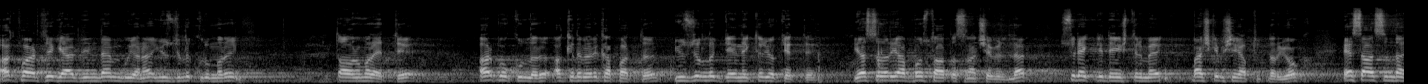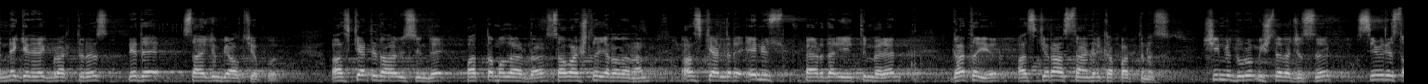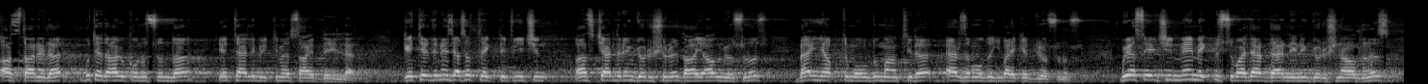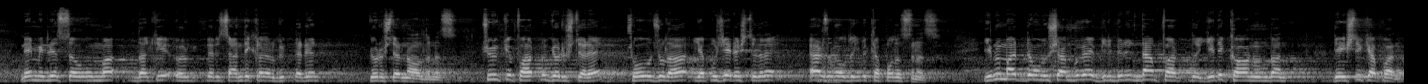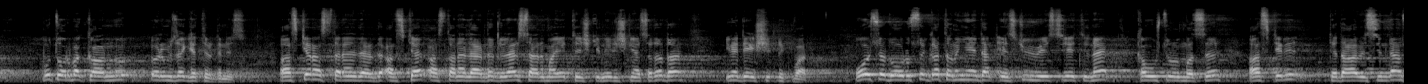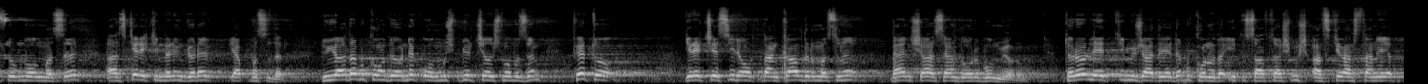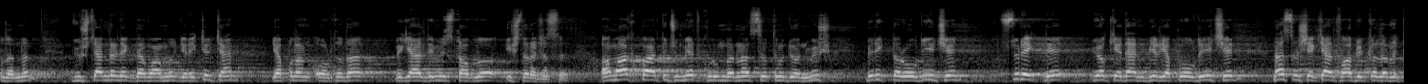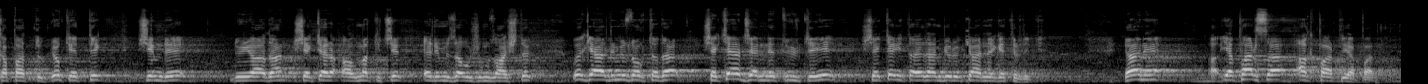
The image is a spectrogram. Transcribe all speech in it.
AK Parti'ye geldiğinden bu yana yüzyıllık kurumları tavrımar etti. Arp okulları, akademileri kapattı. Yüzyıllık gelenekleri yok etti. Yasaları yapboz tahtasına çevirdiler. Sürekli değiştirmek, başka bir şey yaptıkları yok. Esasında ne gelenek bıraktınız ne de saygın bir altyapı. Asker tedavisinde, patlamalarda, savaşta yaralanan askerlere en üst perder eğitim veren GATA'yı, askeri hastaneleri kapattınız. Şimdi durum işler acısı. Sivil hastaneler bu tedavi konusunda yeterli birikime sahip değiller. Getirdiğiniz yasa teklifi için askerlerin görüşünü dahi almıyorsunuz. Ben yaptım olduğu mantığıyla her zaman olduğu gibi hareket ediyorsunuz. Bu yasa için ne Emekli Subaylar Derneği'nin görüşünü aldınız, ne Milli Savunma'daki örgütleri, sendikal örgütlerin görüşlerini aldınız. Çünkü farklı görüşlere, çoğulculuğa, yapıcı eleştirilere her zaman olduğu gibi kapalısınız. 20 madde oluşan bu ve birbirinden farklı 7 kanundan değişiklik yapan bu torba kanunu önümüze getirdiniz. Asker hastanelerde, asker hastanelerde döner sermaye teşkiline ilişkin yasada da yine değişiklik var. Oysa doğrusu GATA'nın yeniden eski üyesiyetine kavuşturulması, askeri tedavisinden sorumlu olması, asker hekimlerin görev yapmasıdır. Dünyada bu konuda örnek olmuş bir çalışmamızın FETÖ gerekçesiyle ortadan kaldırmasını ben şahsen doğru bulmuyorum. Terörle ettiği mücadelede bu konuda ihtisaslaşmış asker hastane yapılarının güçlendirilerek devamı gerekirken yapılan ortada ve geldiğimiz tablo işler acısı. Ama AK Parti Cumhuriyet kurumlarına sırtını dönmüş bir iktidar olduğu için sürekli yok eden bir yapı olduğu için nasıl şeker fabrikalarını kapattık, yok ettik. Şimdi dünyadan şeker almak için elimizi avucumuzu açtık. Ve geldiğimiz noktada şeker cenneti ülkeyi şeker ithal eden bir ülke haline getirdik. Yani yaparsa AK Parti yapar.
